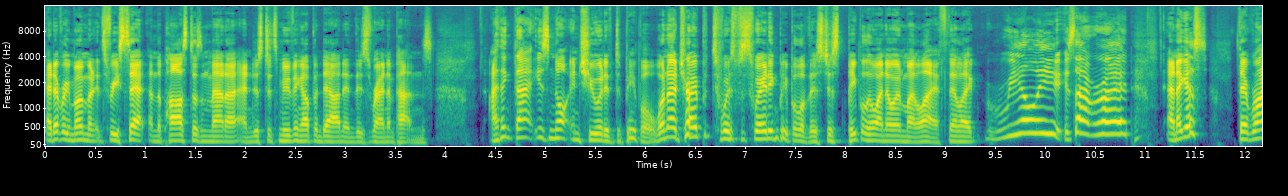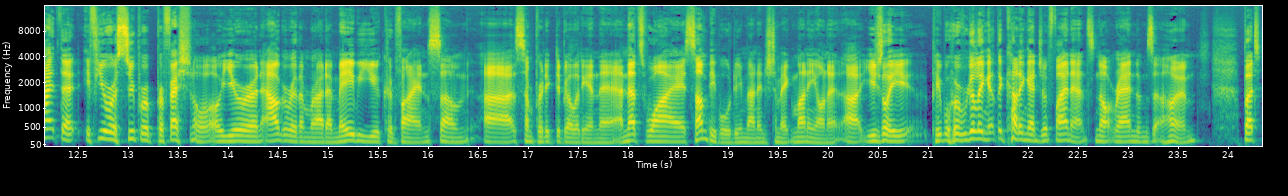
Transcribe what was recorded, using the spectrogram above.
at every moment it's reset and the past doesn't matter and just it's moving up and down in these random patterns. I think that is not intuitive to people. When I try persuading people of this, just people who I know in my life, they're like, really? Is that right? And I guess they're right that if you're a super professional or you're an algorithm writer, maybe you could find some uh, some predictability in there, and that's why some people do manage to make money on it. Uh, usually, people who are really at the cutting edge of finance, not randoms at home. But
